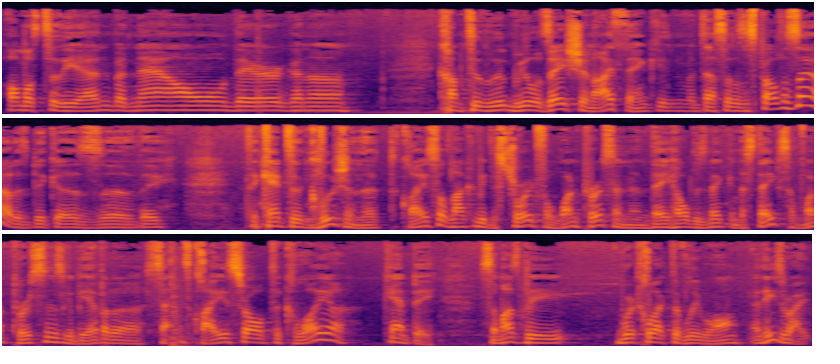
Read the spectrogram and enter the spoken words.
almost to the end, but now they're going to come to the realization, I think, Dessler doesn't spell this out, is because uh, they they came to the conclusion that Klai is not going to be destroyed for one person, and they held he's making mistakes, and one person is going to be able to sentence Klal Yisrael to Kaloya. Can't be. So it must be we're collectively wrong, and he's right.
